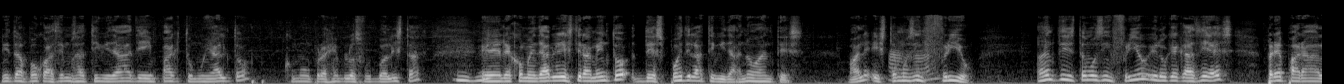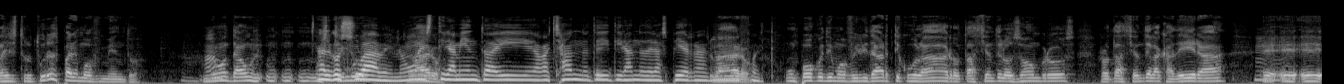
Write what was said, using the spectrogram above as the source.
ni tampoco hacemos actividad de impacto muy alto, como por ejemplo los futbolistas, Ujú. eh, recomendable el estiramiento después de la actividad, no antes. ¿Vale? Estamos en frío. Antes estamos en frío y lo que hay que hacer es preparar las estructuras para el movimiento. Ajá. No da un, un- un- un Algo estímulo- suave, ¿no? Un estiramiento ahí agachándote y tirando de las piernas, no muy fuerte. un poco de movilidad articular, rotación de los hombros, rotación de la cadera, eh, eh,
